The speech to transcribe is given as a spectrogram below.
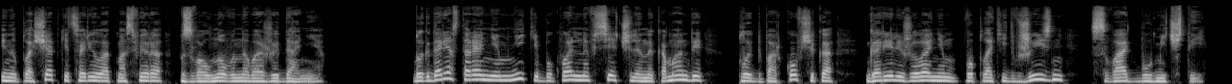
и на площадке царила атмосфера взволнованного ожидания. Благодаря стараниям Ники буквально все члены команды, вплоть до парковщика, горели желанием воплотить в жизнь свадьбу мечты.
